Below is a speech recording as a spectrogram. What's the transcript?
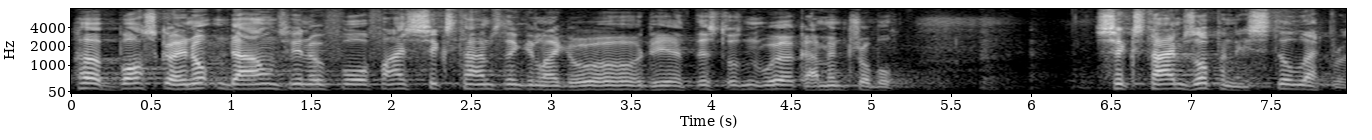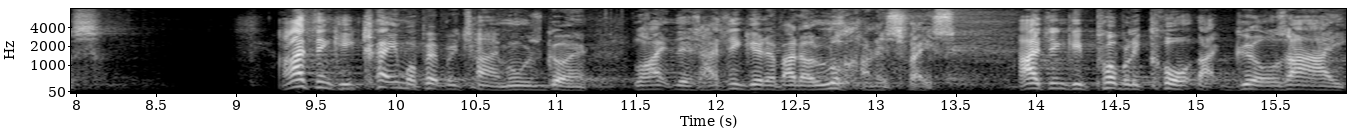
her boss going up and down, you know, four, five, six times, thinking, like, oh dear, if this doesn't work, I'm in trouble. Six times up, and he's still leprous. I think he came up every time and was going like this. I think he'd have had a look on his face. I think he probably caught that girl's eye,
